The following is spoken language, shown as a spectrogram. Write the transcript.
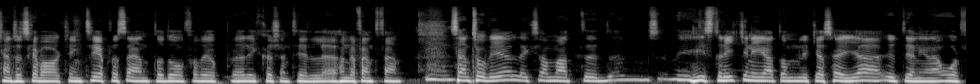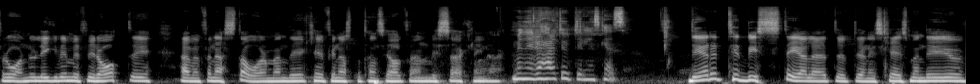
kanske ska vara kring 3 procent och då får vi upp riktkursen till 155. Mm. Sen tror vi liksom att historiken är att de lyckas höja utdelningarna år för år. Nu ligger vi med 4,80 även för nästa år, men det kan finnas potential för en viss ökning där. Men är det här ett utdelningscase? Det är till viss del ett utdelningscase, men det är ju,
